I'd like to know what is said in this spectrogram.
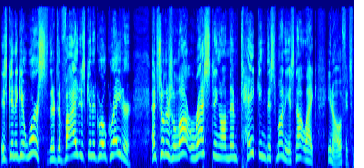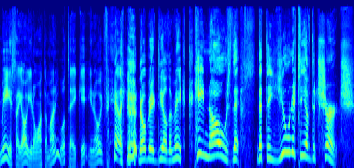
is going to get worse. Their divide is going to grow greater. And so there's a lot resting on them taking this money. It's not like, you know, if it's me, it's like, oh, you don't want the money? We'll take it. You know, like no big deal to me. He knows that, that the unity of the church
